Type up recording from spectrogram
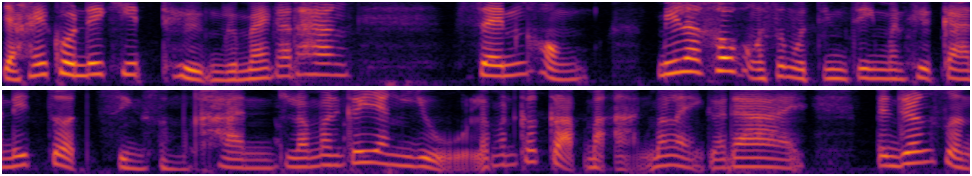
อยากให้คนได้คิดถึงหรือแม้กระทั่งเซนส์ของ มิราเคิลของสมุดจริง ๆ มันคือการได้จดสิ่งสำคัญ แล้วมันก็ยังอยู่ แล้วมันก็กลับมาอ่านเมื่อไหร่ก็ได้ เป็นเรื่องส่วน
